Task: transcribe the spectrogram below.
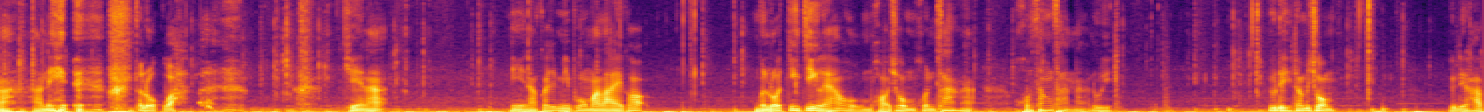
อะอันนี้ตลกว่ะโอเคนะฮะนี่นะก็จะมีพวงมาลัยก็เหมือนรถจริง ๆ แล้วโอ้โหผมขอชมคนสร้างอะโคตรสร้างสรรค์อะดูดิดูดิท่านผู้ชมดูดิครับ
